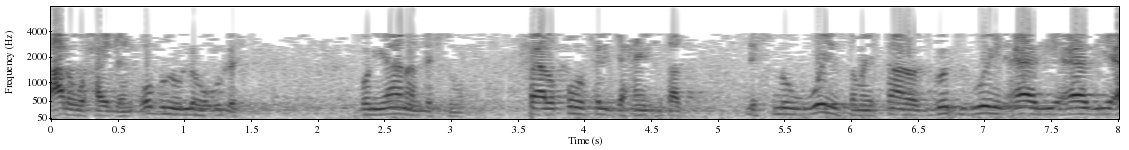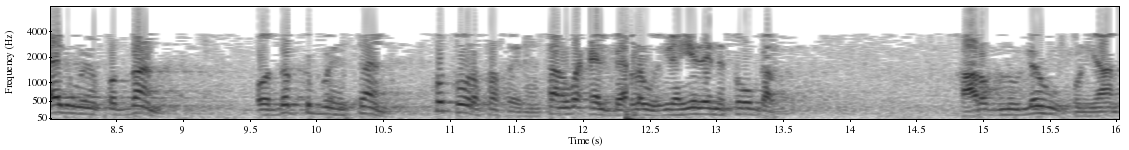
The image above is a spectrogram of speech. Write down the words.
قالوا وحيدا ابنوا له أولس بنيانا لاسمه فألقوه في الجحيم. لاسمه وين صميتان؟ وقلت وين؟ آدي آدي آدي وين؟ قضان ودبك بهسان خطورة تصيرها كان وحي البرلو إلى يدين توقل قالوا ابنوا له بنيان.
